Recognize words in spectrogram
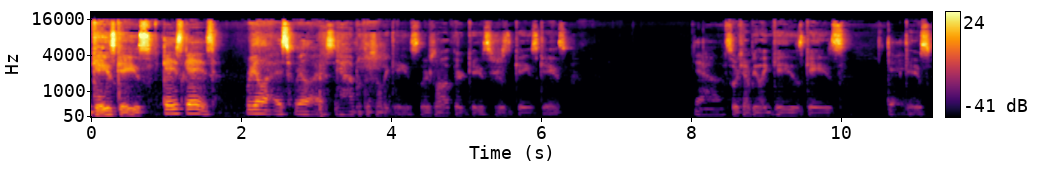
Gaze, gaze. Gaze, gaze. Realize, realize. Yeah, but there's not a gaze. There's not a third gaze. There's just gaze, gaze. Yeah, So it can't be like gaze, gaze, gay. gaze.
